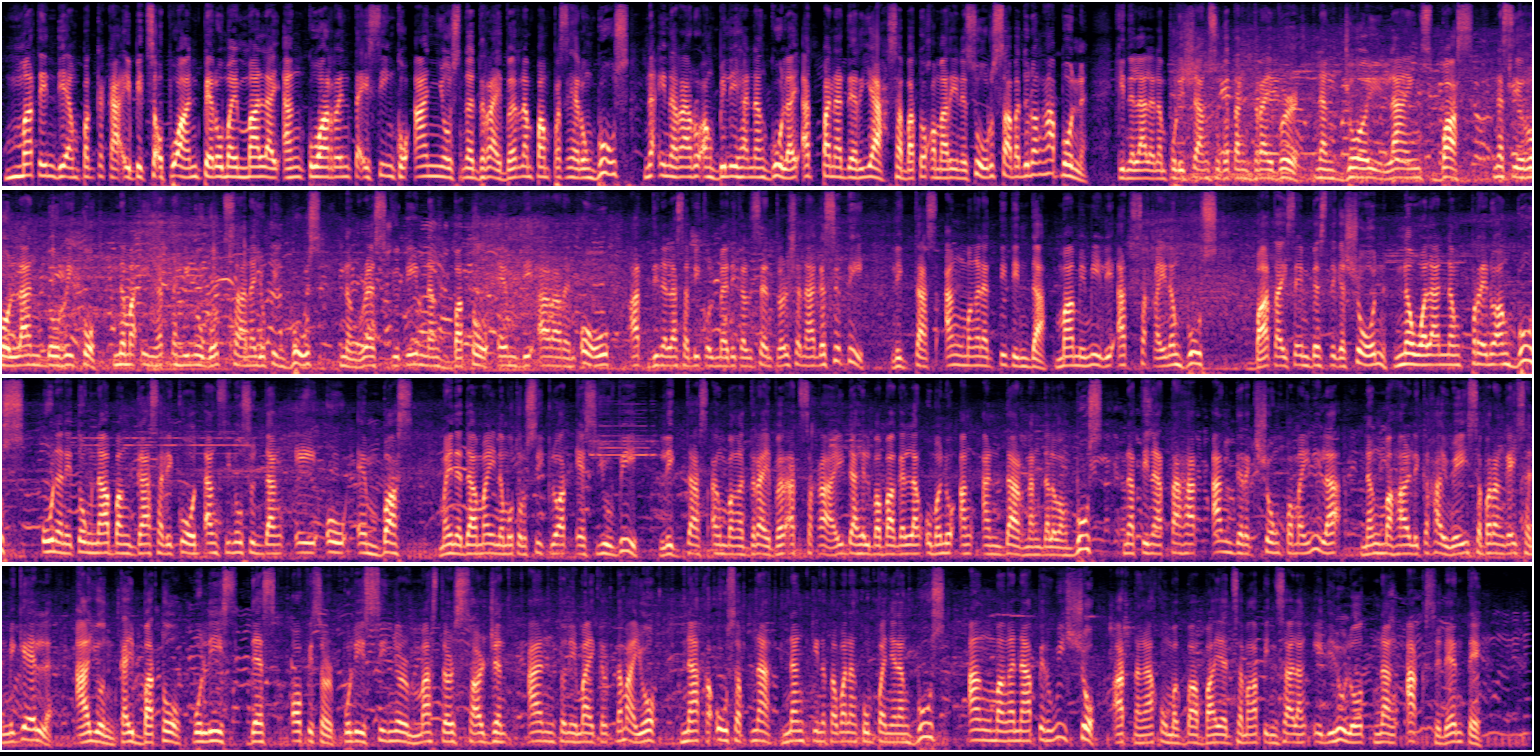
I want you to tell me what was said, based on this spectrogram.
Matindi ang pagkakaipit sa upuan pero may malay ang 45 anyos na driver ng pampasaherong bus na inararo ang bilihan ng gulay at panaderya sa Bato Camarines Sur Sabado ng hapon. Kinalala ng pulisya ang sugatang driver ng Joy Lines Bus na si Rolando Rico na maingat na hinugot sa nayuping bus ng rescue team ng Bato MDRRMO at dinala sa Bicol Medical Center sa Naga City. Ligtas ang mga nagtitinda, mamimili at sakay ng bus. Batay sa investigasyon, nawalan ng preno ang bus. Una nitong nabangga sa likod ang sinusundang AOM bus. May nadamay na motorsiklo at SUV. Ligtas ang mga driver at sakay dahil babagal lang umano ang andar ng dalawang bus na tinatahak ang direksyong Pamaynila ng Maharlika Highway sa Barangay San Miguel. Ayon kay Bato Police Desk Officer Police Senior Master Sergeant Anthony Michael Tamayo, nakausap na ng kinatawan ng kumpanya ng bus ang mga napirwisyo at nangakong magbabayad sa mga pinsalang idinulot ng aksidente.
